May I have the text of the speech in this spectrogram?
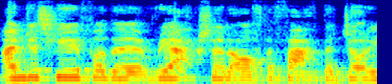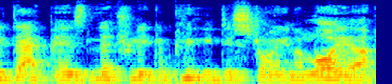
I'm just here for the reaction of the fact that Johnny Depp is literally completely destroying a lawyer.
